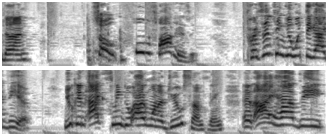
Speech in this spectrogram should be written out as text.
done. So, whose fault is it? Presenting you with the idea. You can ask me, do I want to do something? And I have the,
